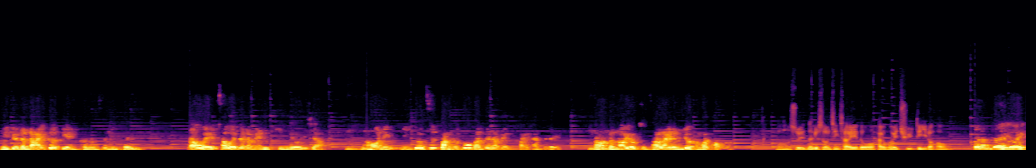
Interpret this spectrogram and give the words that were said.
你觉得哪一个点可能是你可以稍微稍微在那边停留一下，嗯，然后你你就是放个桌板在那边摆摊之类的，嗯，然后等到有警察来了，你就赶快跑了。哦，所以那个时候警察也都还会取缔了哈。对啊，对，因为。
